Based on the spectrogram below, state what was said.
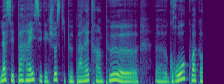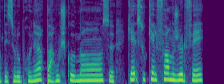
Là, c'est pareil, c'est quelque chose qui peut paraître un peu euh, euh, gros, quoi, quand tu es solopreneur. Par où je commence? Sous quelle forme je le fais?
